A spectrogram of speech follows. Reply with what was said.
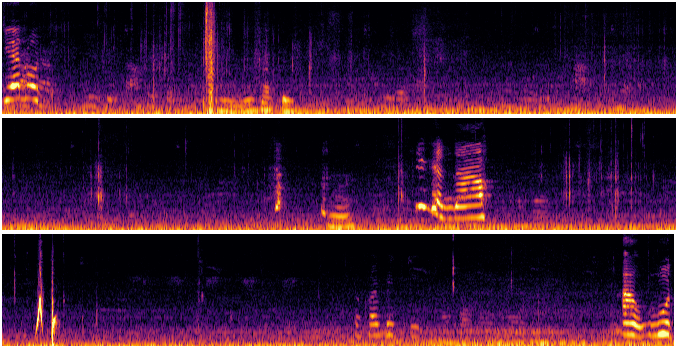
เจี๊ยบหลุดอืมน่ากินไหน พี่เห็นดาวแล้วค่ อยไปติดอ้าวหลุด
